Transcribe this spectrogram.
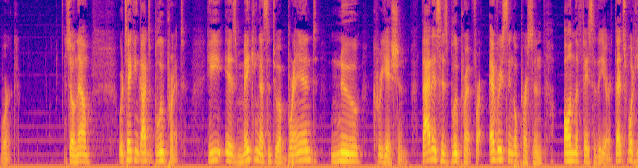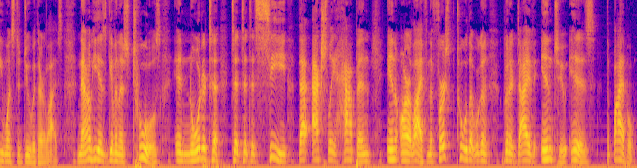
work. So now we're taking God's blueprint. He is making us into a brand new creation. That is his blueprint for every single person on the face of the earth. That's what he wants to do with our lives. Now he has given us tools in order to, to, to, to see that actually happen in our life. And the first tool that we're going to, dive into is the Bible,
